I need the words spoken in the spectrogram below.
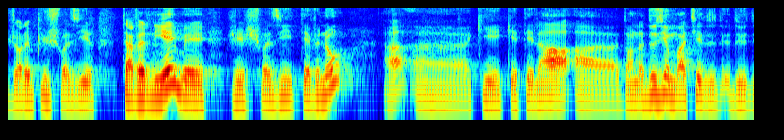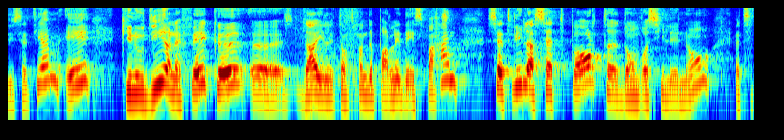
j'aurais pu choisir Tavernier, mais j'ai choisi Thévenot. Hein, euh, qui, était là euh, dans la deuxième moitié du XVIIe, et qui nous dit en effet que, euh, là il est en train de parler d'Esfahan, cette ville a sept portes dont voici les noms, etc.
